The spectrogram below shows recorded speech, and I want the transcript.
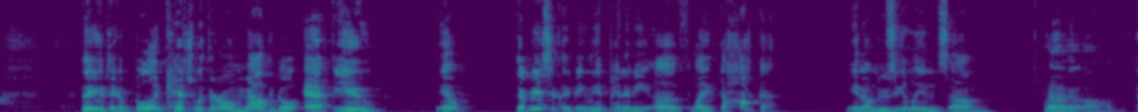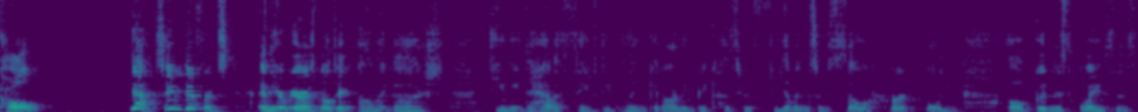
they can take a bullet, catch it with their own mouth, and go, f you. You know they're basically being the epitome of like the haka, you know, New Zealand's um, uh, um, call. Yeah, same difference. And here we are as military. Oh my gosh, do you need to have a safety blanket on you because your feelings are so hurtful? Oh goodness gracious.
